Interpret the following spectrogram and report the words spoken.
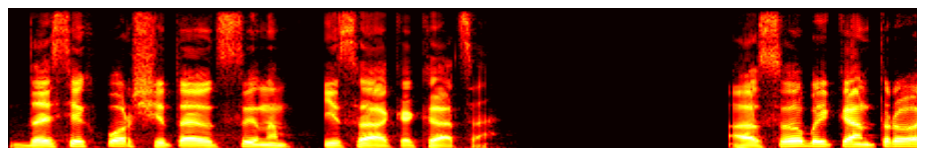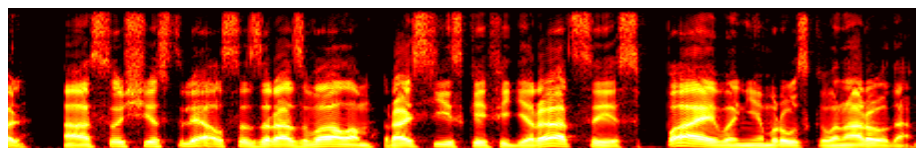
до сих пор считают сыном Исаака Каца. Особый контроль осуществлялся за развалом Российской Федерации, спаиванием русского народа,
